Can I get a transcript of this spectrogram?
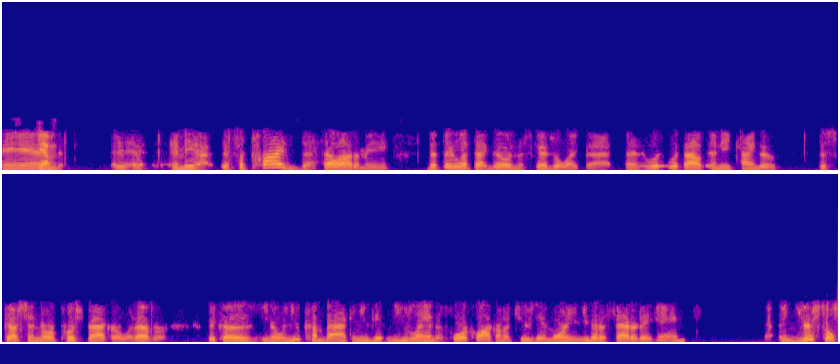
And I- I mean, it surprised the hell out of me that they let that go in the schedule like that, and w- without any kind of discussion or pushback or whatever. Because you know, when you come back and you get you land at four o'clock on a Tuesday morning, and you got a Saturday game. and you're still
